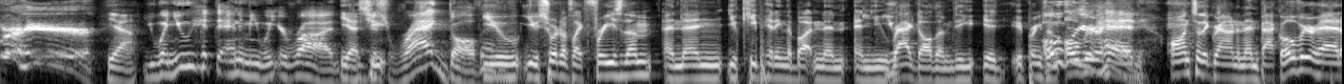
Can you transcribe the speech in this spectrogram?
over here. Yeah. You, when you hit the enemy with your rod, Yes, you just you- ragdoll them. You you sort of like freeze them, and then you keep hitting the button, and, and you, ragdoll them. You- It, it brings them Over over, your your head. head. onto the ground, and then back over your head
